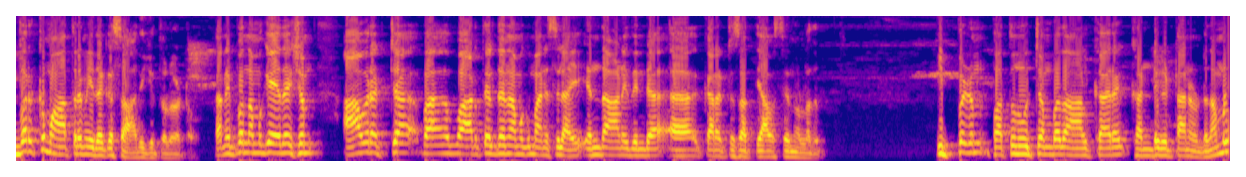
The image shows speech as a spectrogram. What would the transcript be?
ഇവർക്ക് മാത്രമേ ഇതൊക്കെ സാധിക്കത്തുള്ളൂ കേട്ടോ. കാരണം ഇപ്പം നമുക്ക് ഏകദേശം ആ ഒരൊറ്റ വാർത്തയിൽ തന്നെ നമുക്ക് മനസ്സിലായി എന്താണ് ഇതിന്റെ കറക്റ്റ് സത്യാവസ്ഥ എന്നുള്ളത്. ഇപ്പോഴും പത്ത് നൂറ്റമ്പത് ആൾക്കാരെ കണ്ടുകിട്ടാനുണ്ട്. നമ്മൾ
